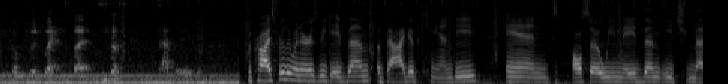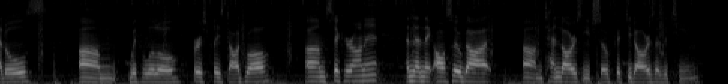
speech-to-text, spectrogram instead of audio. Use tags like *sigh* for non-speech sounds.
we hoped would win, but *laughs* sadly they didn't. The prize for the winners, we gave them a bag of candy and also we made them each medals um, with a little first place dodgeball um, sticker on it. And then they also got um, $10 each, so $50 as a team.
